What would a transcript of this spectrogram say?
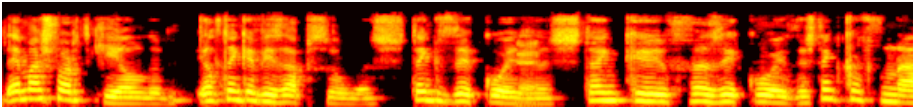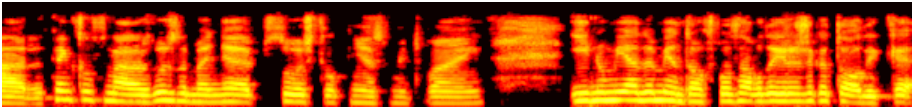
é mais forte que ele. Ele tem que avisar pessoas, tem que dizer coisas, é. tem que fazer coisas, tem que telefonar, tem que telefonar às duas da manhã a pessoas que ele conhece muito bem e, nomeadamente, ao responsável da Igreja Católica.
